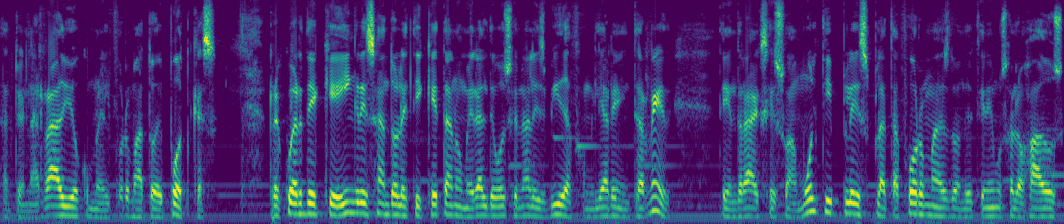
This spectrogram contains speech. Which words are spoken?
tanto en la radio como en el formato de podcast. Recuerde que ingresando la etiqueta numeral devocionales Vida Familiar en Internet, tendrá acceso a múltiples plataformas donde tenemos alojados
